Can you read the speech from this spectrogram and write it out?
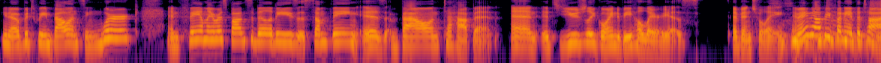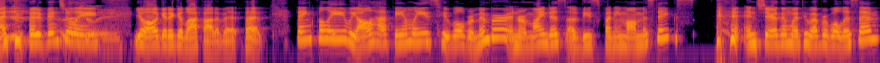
You know, between balancing work and family responsibilities, something is bound to happen. And it's usually going to be hilarious eventually. It may not be funny at the time, but eventually, eventually, you'll all get a good laugh out of it. But thankfully, we all have families who will remember and remind us of these funny mom mistakes and share them with whoever will listen.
